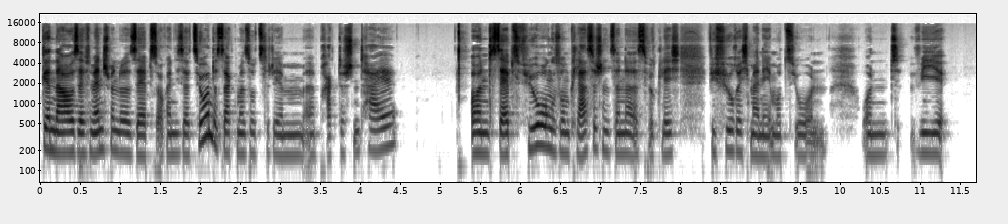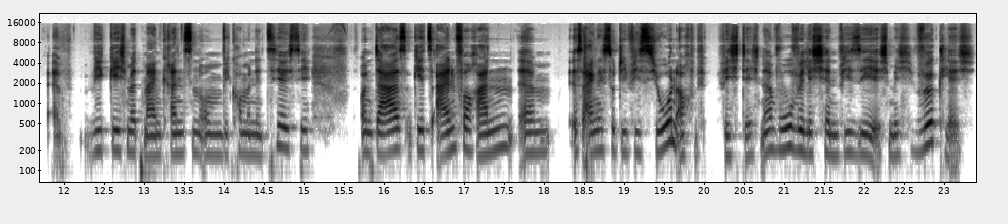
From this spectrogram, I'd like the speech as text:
Genau, Selbstmanagement oder Selbstorganisation, das sagt man so zu dem äh, praktischen Teil. Und Selbstführung, so im klassischen Sinne, ist wirklich, wie führe ich meine Emotionen und wie, äh, wie gehe ich mit meinen Grenzen um, wie kommuniziere ich sie. Und da geht es allen voran, ähm, ist eigentlich so die Vision auch wichtig. Ne? Wo will ich hin? Wie sehe ich mich wirklich?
